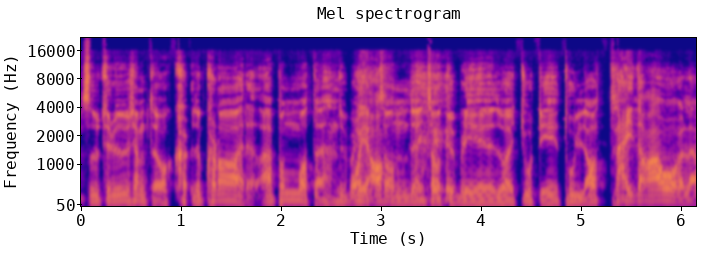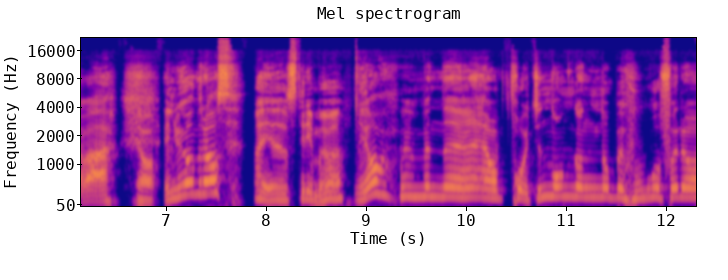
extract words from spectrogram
så du tror du kommer til å du klare deg på en måte? Du, blir oh, ja. sånn, det er ikke sånn at du, blir, du har ikke blitt tullete? Nei da, jeg overlever, jeg. Ja. Enn du, Andreas? Nei, jeg streamer jo, jeg. Ja, men eh, jeg får ikke noen gang noe behov for å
